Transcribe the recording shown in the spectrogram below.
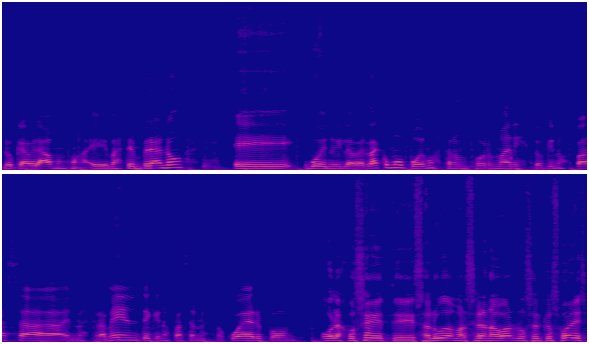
Lo que hablábamos eh, más temprano. Eh, bueno, y la verdad, ¿cómo podemos transformar esto? ¿Qué nos pasa en nuestra mente? ¿Qué nos pasa en nuestro cuerpo? Hola José, te saluda Marcela Navarro, Sergio Suárez,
